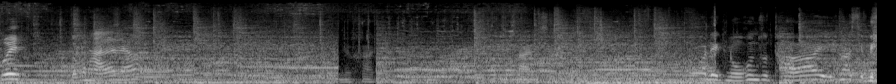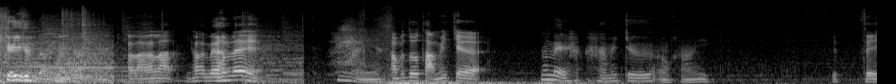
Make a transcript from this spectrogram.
เฮ้ยตัวปัญหาได้แล้วเดี๋ยวฆ่าจะตายซะโอ้เด็กหนูคนสุดท้ายห้าสิบวิแกอยู่ไหนเนี่ยอะไรอะไรย้อนเดิมเลยข้างไหนอะหาประตูสามไม่เจอนั่นแหละหาหาไม่เจอเอาค้างอีกสิบสี่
